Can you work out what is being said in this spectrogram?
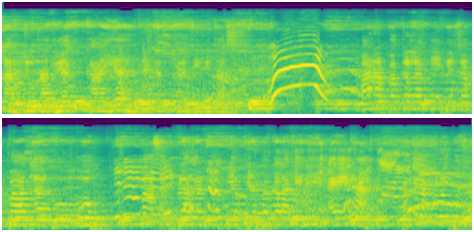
Arjuna dia kaya dengan kreativitas. Mana pekelak ini sempat? Aduh, masa di belakang dia, dia tidak pekelak ini? Enak, pekelak dulu itu!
